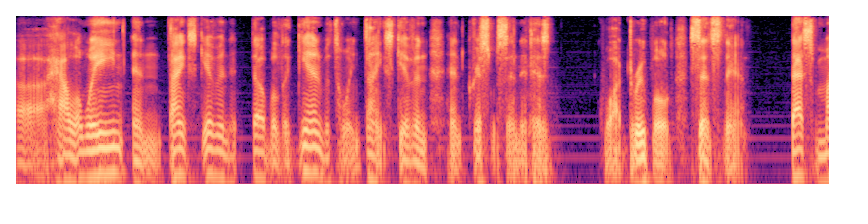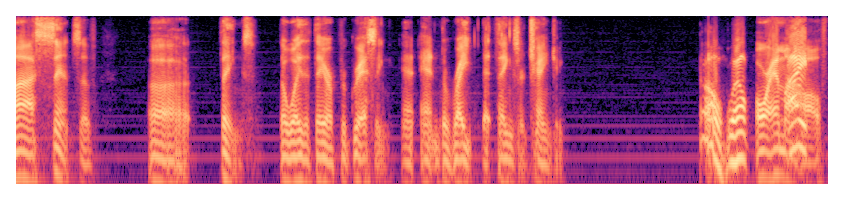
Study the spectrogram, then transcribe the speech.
uh, Halloween and Thanksgiving, it doubled again between Thanksgiving and Christmas, and it has quadrupled since then. That's my sense of uh, things, the way that they are progressing, and, and the rate that things are changing. Oh well. Or am I, I- off?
